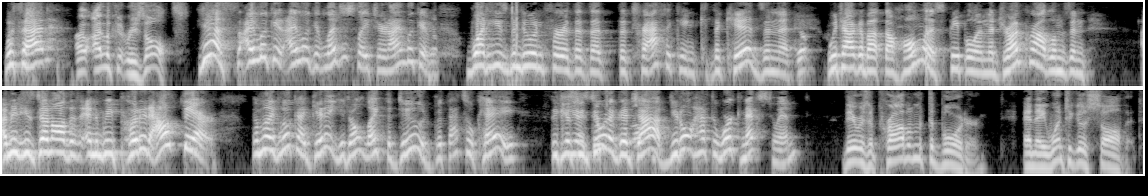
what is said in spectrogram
what's that? I, I look at results. Yes, I look at I look at legislature and I look at Yep. what he's been doing for the the, the trafficking the kids and the Yep. we talk about the homeless people and the drug problems and I mean he's done all this and we put it out there. I'm like, look, I get it. You don't like the dude, but that's okay because Yeah, he's doing a good a job. You don't have to work next to him. there was a problem at the border and they went to go solve it.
